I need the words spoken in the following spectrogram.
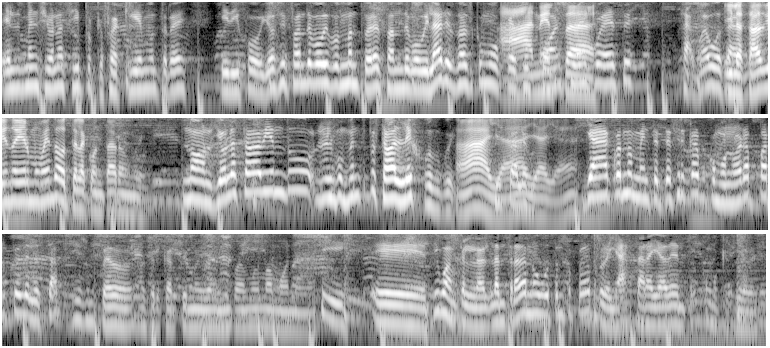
Él menciona así porque fue aquí en Monterrey y dijo, yo soy fan de Bobby Bondman, tú eres fan de Bobby Larios, ¿no? Es como que Ah, su punchline fue ese. O sea, huevo, o ¿Y sea, la estabas viendo ahí el momento o te la contaron, güey? No, yo la estaba viendo, en el momento pues estaba lejos, güey. Ah, Sí, ya, ya, ya. Ya cuando me intenté acercar, como no era parte del staff, sí es un pedo acercarte, no ya no Fue muy mamona. Sí, eh, digo, aunque la, la entrada no hubo tanto pedo, pero ya estar allá adentro, como que sí a veces.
